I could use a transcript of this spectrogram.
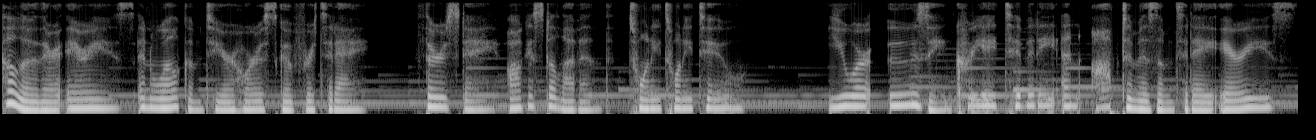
Hello there, Aries, and welcome to your horoscope for today, Thursday, August 11th, 2022. You are oozing creativity and optimism today, Aries.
